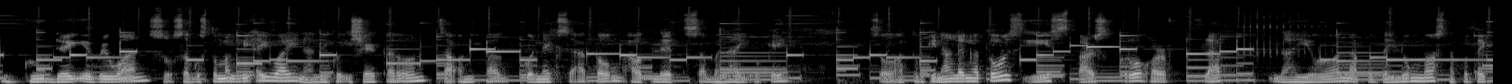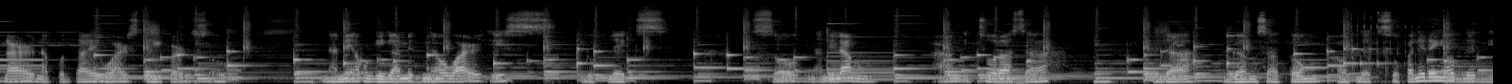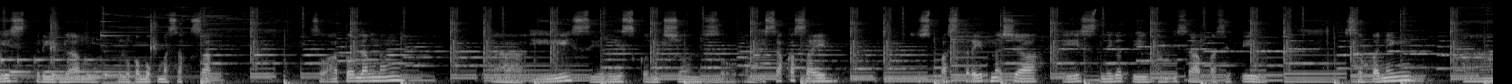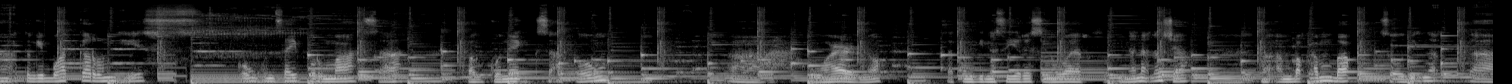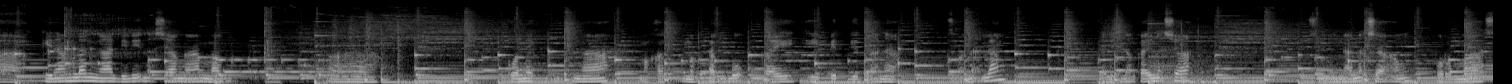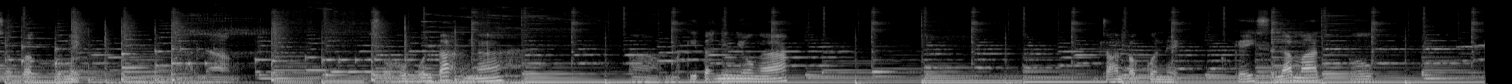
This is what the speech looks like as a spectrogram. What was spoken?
Good day everyone. So sa gusto mag DIY, nanay ko i-share karon sa on pag connect sa atong outlet sa balay, okay? So atong kinahanglan nga tools is star screw or flat. Dayon naputay lungnos, naputay plier, naputay wire stripper. So nani akong gigamit na wire is duplex. So nani lang ang itsura sa kada gang sa atong outlet. So kanilang outlet is 3 gang, tulo ka buk masaksak. So ato lang ng ah, i-series connection. So ang isa ka side so pa straight na siya is negative, ang isa positive. So kaning ah, atong gibuhat karon is kung unsay porma sa pag-connect sa atong ah, wire no sa atong ginaseries nga wire so pinana lang siya uh, ambak-ambak so di na ah, kinahanglan nga dili na siya nga mag ah, connect nga maka, magtagbo kay ipit gyud ana so ana lang. Dali lang kay na siya. So inana siya ang porma sa pag-connect. Na lang. So hupunta nga ah, makita ninyo nga saan pag-connect okay salamat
